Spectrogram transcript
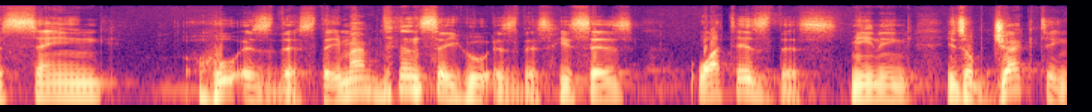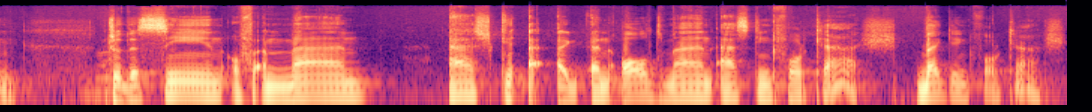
saying, Who is this? The Imam didn't say, Who is this? He says, What is this? Meaning, he's objecting to the scene of a man asking, a- a- an old man asking for cash, begging for cash.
